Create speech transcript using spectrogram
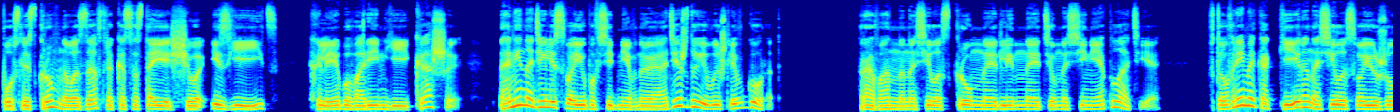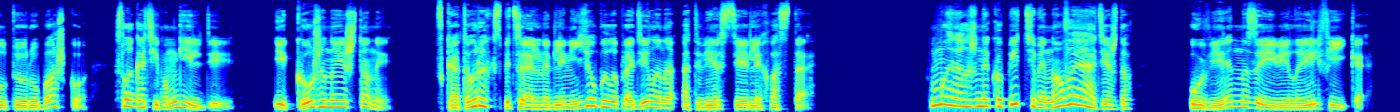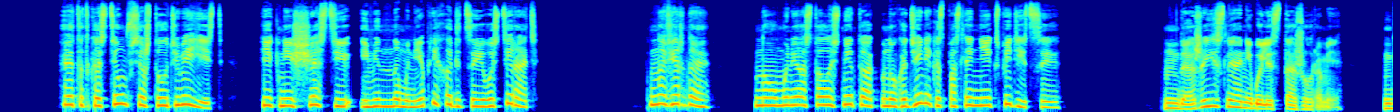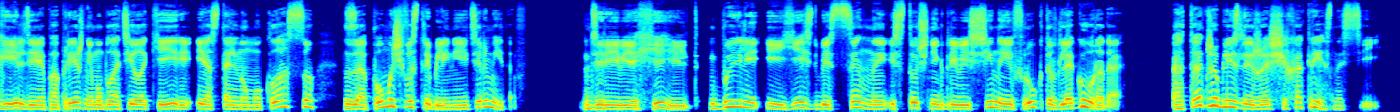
После скромного завтрака, состоящего из яиц, хлеба, варенья и каши, они надели свою повседневную одежду и вышли в город. Раванна носила скромное длинное темно-синее платье, в то время как Кира носила свою желтую рубашку с логотипом гильдии и кожаные штаны, в которых специально для нее было проделано отверстие для хвоста. «Мы должны купить тебе новую одежду», — уверенно заявила эльфийка. «Этот костюм — все, что у тебя есть, и, к несчастью, именно мне приходится его стирать». «Наверное, но у меня осталось не так много денег из последней экспедиции». Даже если они были стажерами, гильдия по-прежнему платила Кейре и остальному классу за помощь в истреблении термитов. Деревья Хейльд были и есть бесценный источник древесины и фруктов для города, а также близлежащих окрестностей,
